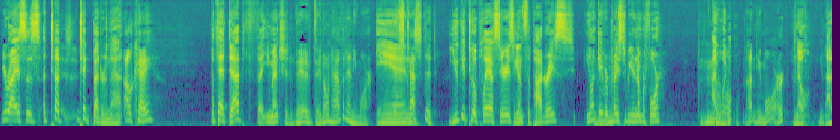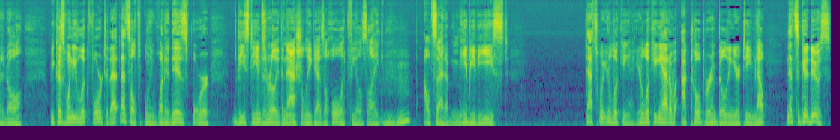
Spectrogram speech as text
Urias is a t- tick better than that. Okay, But that depth that you mentioned, they they don't have it anymore. And- it's tested. you get to a playoff series against the Padres. You want David mm-hmm. Price to be your number four? Mm-hmm. I wouldn't. Not anymore. No, not at all. Because when you look forward to that, and that's ultimately what it is for these teams and really the National League as a whole, it feels like, mm-hmm. outside of maybe the East, that's what you're looking at. You're looking at October and building your team. Now, that's the good news.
